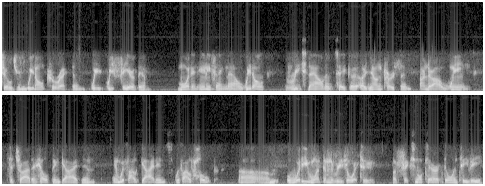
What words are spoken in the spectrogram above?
children. We don't correct them. We we fear them more than anything now. We don't reach down and take a, a young person under our wing to try to help and guide them. And without guidance, without hope, um, what do you want them to resort to? A fictional character on TV?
